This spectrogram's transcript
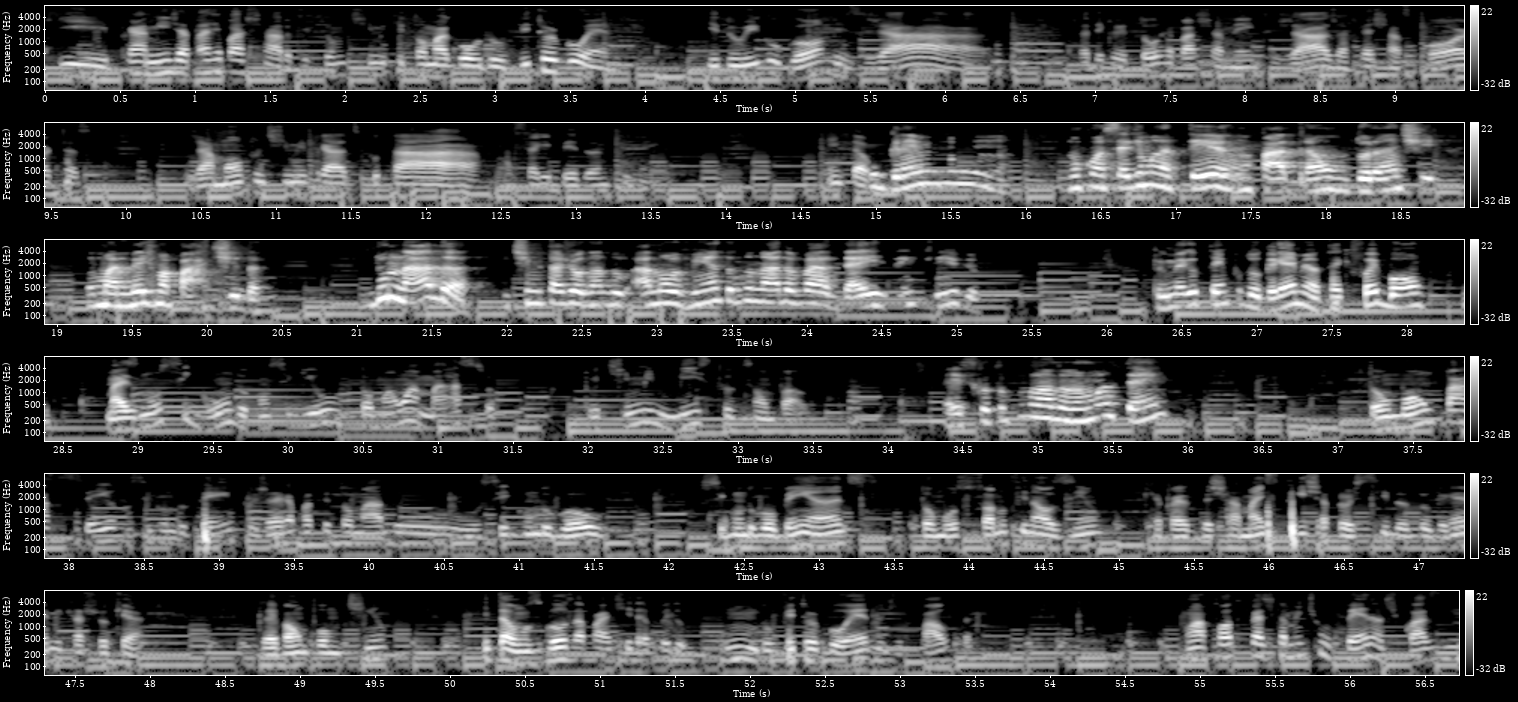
que para mim já tá rebaixado, porque é um time que toma gol do Vitor Bueno, e do Igor Gomes já já decretou o rebaixamento já, já fecha as portas, já monta um time para disputar a Série B do ano que vem. Então, o Grêmio não, não consegue manter um padrão durante uma mesma partida. Do nada, o time tá jogando a 90, do nada vai a 10, é incrível. Primeiro tempo do Grêmio até que foi bom, mas no segundo conseguiu tomar um amasso pro time misto de São Paulo. É isso que eu tô falando, não mantém. Tomou um passeio no segundo tempo, já era para ter tomado o segundo gol, o segundo gol bem antes, tomou só no finalzinho, que é para deixar mais triste a torcida do Grêmio, que achou que ia levar um pontinho. Então, os gols da partida foi do um do Vitor Bueno de falta. Uma falta praticamente um pênalti, quase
